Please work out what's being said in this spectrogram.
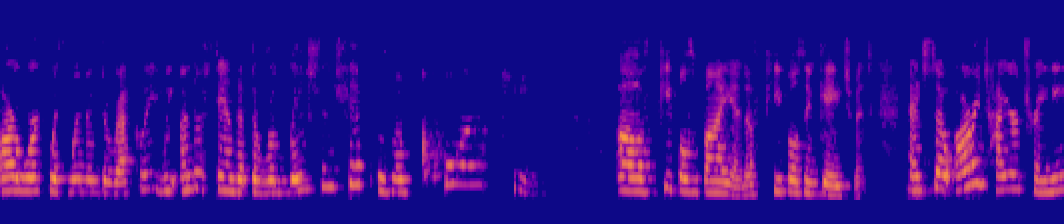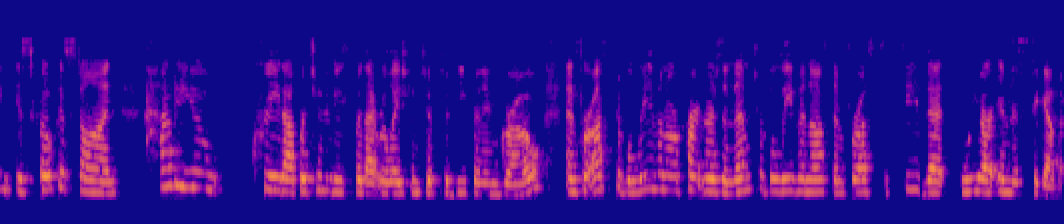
our work with women directly. We understand that the relationship is a core piece of people's buy in, of people's engagement. And so our entire training is focused on how do you create opportunities for that relationship to deepen and grow, and for us to believe in our partners and them to believe in us, and for us to see that we are in this together.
